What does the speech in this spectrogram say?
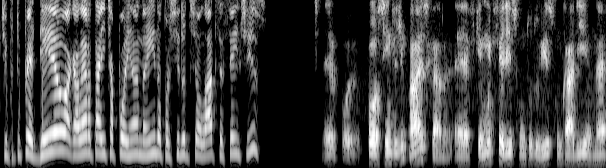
tipo, tu perdeu, a galera tá aí te apoiando ainda, a torcida do seu lado, você sente isso? É, pô, sinto demais, cara. É, fiquei muito feliz com tudo isso, com carinho, né?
